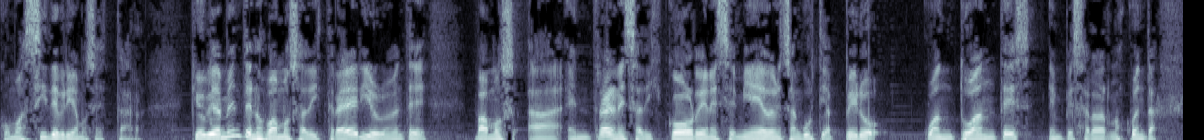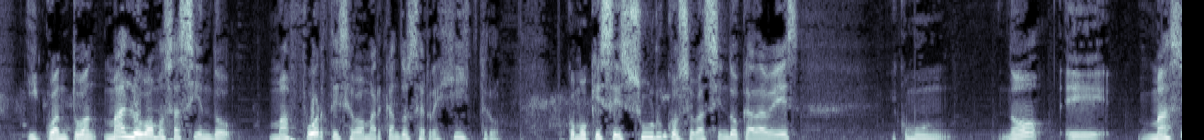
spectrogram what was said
como así deberíamos estar. Que obviamente nos vamos a distraer y obviamente vamos a entrar en esa discordia, en ese miedo, en esa angustia, pero cuanto antes empezar a darnos cuenta. Y cuanto más lo vamos haciendo, más fuerte se va marcando ese registro. Como que ese surco se va haciendo cada vez como un, ¿no? Eh, más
